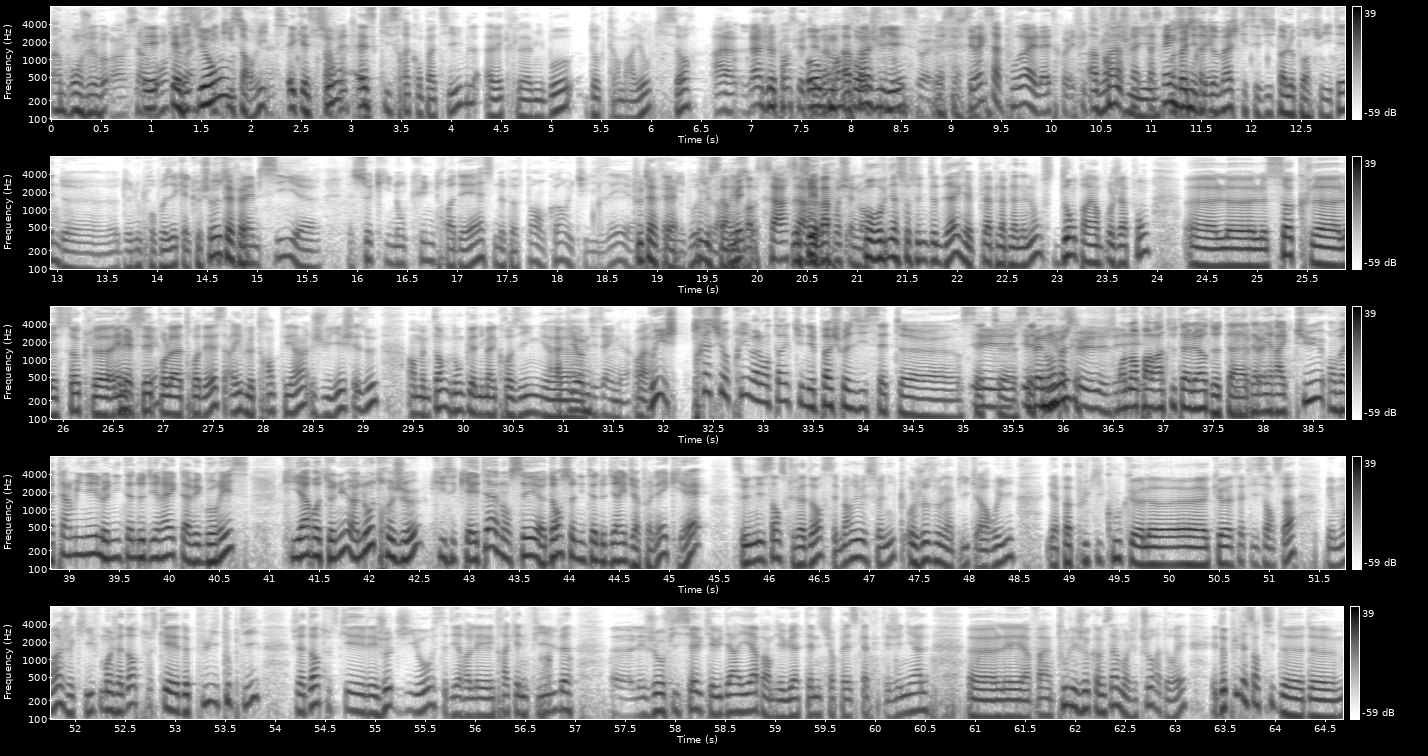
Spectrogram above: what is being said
Un bon jeu. c'est un et bon jeu, question. Et qui sort vite. Et question, vite, est-ce qu'il sera compatible avec l'amiibo Dr Mario qui sort. Ah, là, je pense que tu Au es vraiment à fin ouais. Mais C'est vrai que ça pourrait l'être. Effectivement, ça serait, juillet. ça serait Bon, une ce bonne serait idée. dommage qu'ils saisissent pas l'opportunité de, de nous proposer quelque chose, Tout à fait. même si euh, ceux qui n'ont qu'une 3DS ne peuvent pas encore utiliser euh, Tout à fait. Oui, mais ça Mais arrivera. ça, ça prochainement. Pour revenir sur ce Nintendo Direct, il y avait plein plein plein d'annonces, dont par exemple au Japon, euh, le, le socle, le socle NFC. NFC. pour la 3DS arrive le 31 juillet chez eux, en même temps que donc Animal Crossing. euh, Happy Home Designer. voilà. Oui, je suis très surpris, Valentin, que tu n'aies pas choisi cette, euh, cette, Et- et cette ben non, news. parce que j'ai- On en parlera tout à l'heure de ta fait. dernière actu. On va terminer le Nintendo Direct avec Boris, qui a retenu un autre jeu qui, qui a été annoncé dans ce Nintendo Direct japonais, qui est C'est une licence que j'adore, c'est Mario et Sonic aux Jeux Olympiques. Alors oui, il n'y a pas plus que, le, que cette licence-là, mais moi je kiffe. Moi j'adore tout ce qui est, depuis tout petit, j'adore tout ce qui est les jeux de JO, c'est-à-dire les track and field, euh, les jeux officiels qu'il y a eu derrière. Par exemple, il y a eu Athènes sur PS4 qui était génial. Euh, enfin, tous les jeux comme ça, moi j'ai toujours adoré. Et depuis la sortie de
